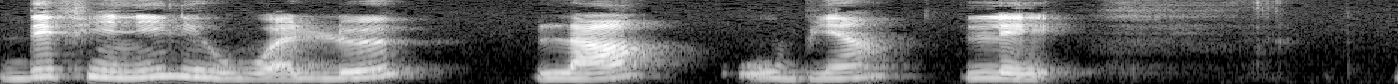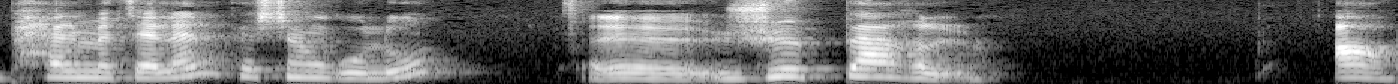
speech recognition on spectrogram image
défini اللي هو le la ou bien les بحال مثلا فاش نقولوا je parle à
